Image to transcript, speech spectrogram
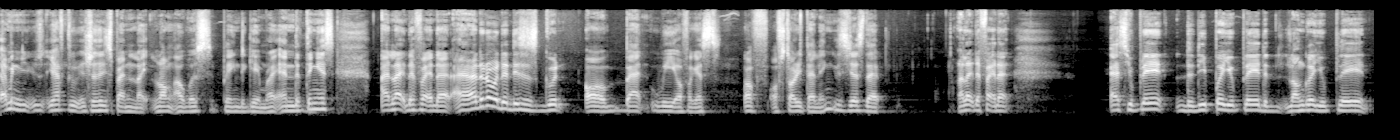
I mean you, you have to essentially spend like long hours playing the game, right? And the thing is, I like the fact that I, don't know whether this is good or bad way of I guess of of storytelling. It's just that I like the fact that as you play, the deeper you play, the longer you play, it,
